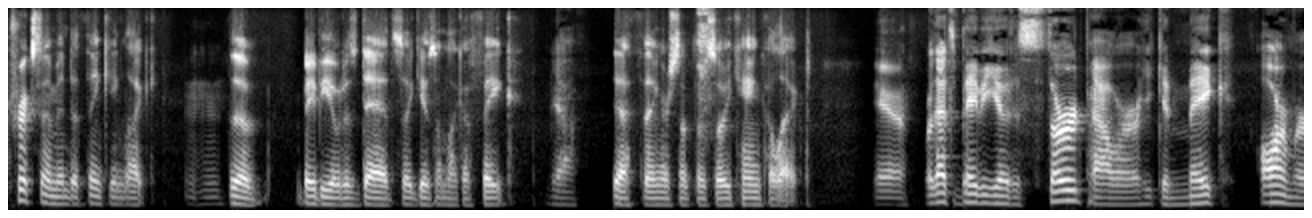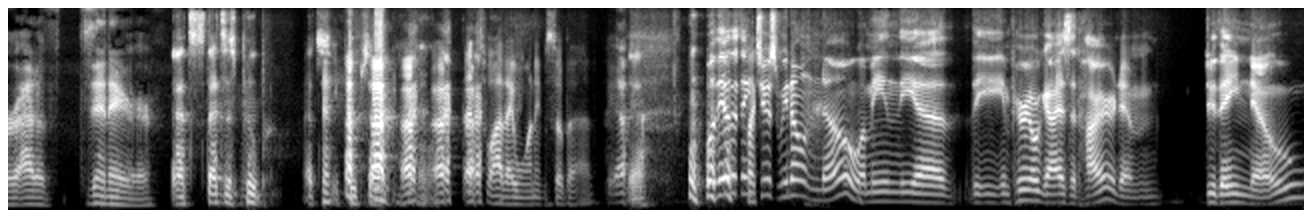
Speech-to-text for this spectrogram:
tricks him into thinking like hmm the baby Yoda's dead, so he gives him like a fake yeah. death thing or something, so he can collect. Yeah. Or that's Baby Yoda's third power. He can make armor out of thin air. That's that's his Mhm. poop. That's he poops out. Yeah. That's why they want him so bad. yeah. Well, the other thing Like- too is we don't know. I mean, the uh, the Imperial guys that hired him, do they know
